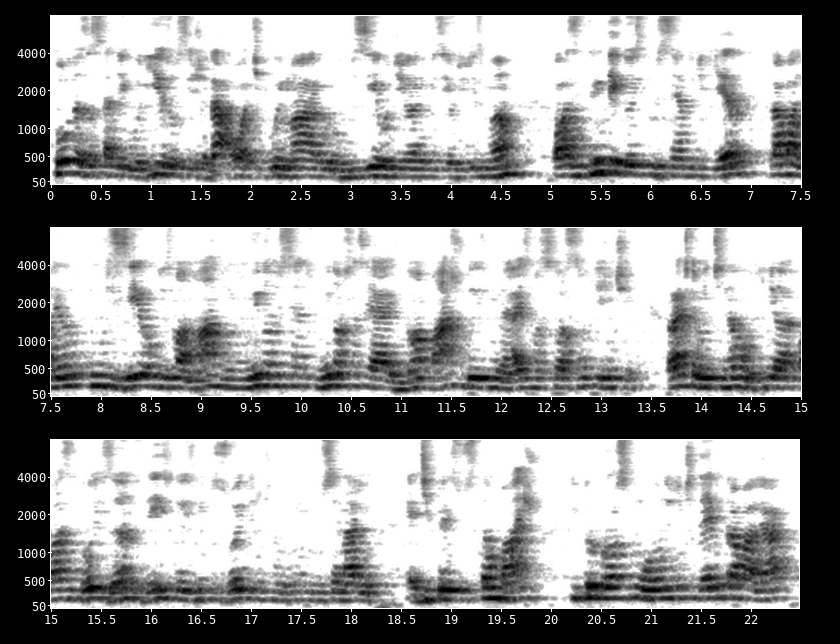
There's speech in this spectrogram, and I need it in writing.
todas as categorias, ou seja, garrote, boi magro, bezerro de ano, bezerro de desmamo, quase 32% de queda, trabalhando com bezerro desmamado em 1.900, 1.900 reais, então abaixo de 2 mil reais, uma situação que a gente praticamente não via há quase dois anos, desde 2018 a gente não via um cenário é, de preços tão baixos e para o próximo ano a gente deve trabalhar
